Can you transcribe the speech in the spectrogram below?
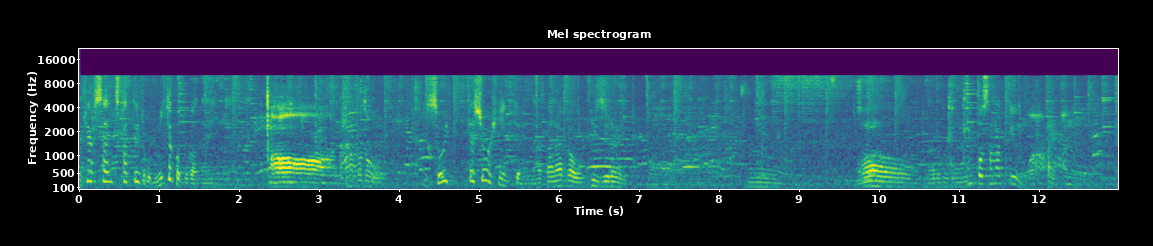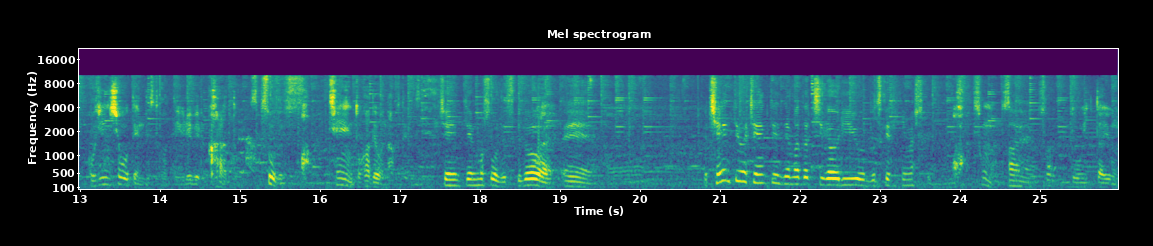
お客さん使ってるとこ見たことがないんだよね。えああなるほど。そういった商品ってのはなかなか起きづらい、うん、なるほどね。店舗様っていうのは、はい。あの個人商店ですとかっていうレベルからってことですか？そうです。あチェーンとかではなくてですね。チェーン店もそうですけど、はい。ええ。チェーン店はチェーン店でまた違う理由をぶつけてきましたけどね。あそうなんですか、はいそれどういったような？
